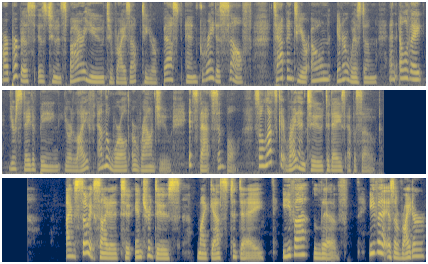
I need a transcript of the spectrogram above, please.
Our purpose is to inspire you to rise up to your best and greatest self, tap into your own inner wisdom, and elevate your state of being, your life, and the world around you. It's that simple. So let's get right into today's episode. I'm so excited to introduce my guest today, Eva Liv. Eva is a writer,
